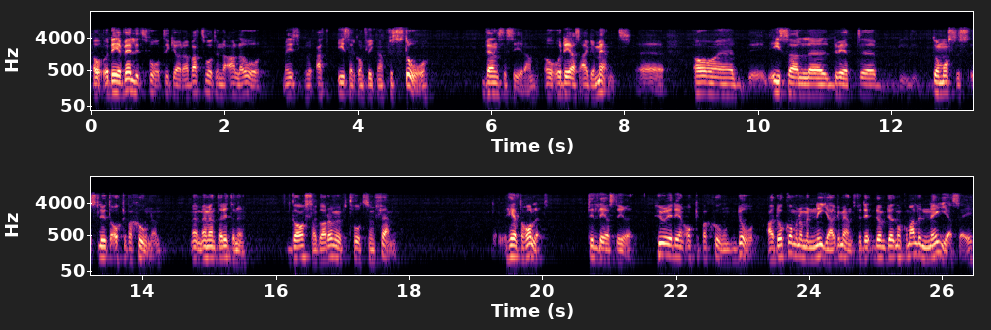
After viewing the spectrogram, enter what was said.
Och, och, det är väldigt svårt tycker jag. Det har varit svårt under alla år med Israelkonflikten att förstå vänstersidan och, och deras argument. Eh, ja, eh, Israel, eh, du vet, eh, de måste sluta ockupationen. Men, men vänta lite nu. Gaza gav de upp 2005. Helt och hållet. Till deras styre. Hur är det en ockupation då? Ja, då kommer de med nya argument. För de, de, de kommer aldrig nöja sig.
